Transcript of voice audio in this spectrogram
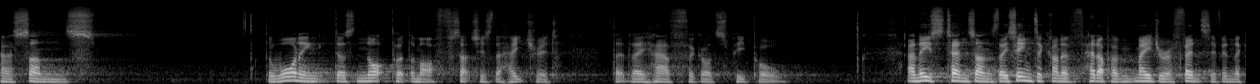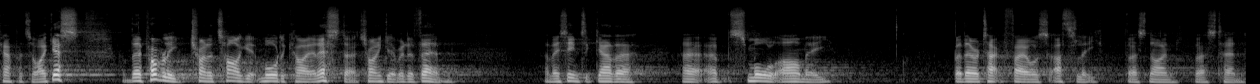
her sons. The warning does not put them off, such is the hatred that they have for God's people. And these 10 sons, they seem to kind of head up a major offensive in the capital. I guess they're probably trying to target Mordecai and Esther, try and get rid of them. And they seem to gather a, a small army, but their attack fails utterly. Verse 9, verse 10.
